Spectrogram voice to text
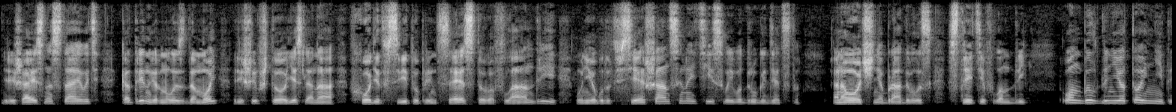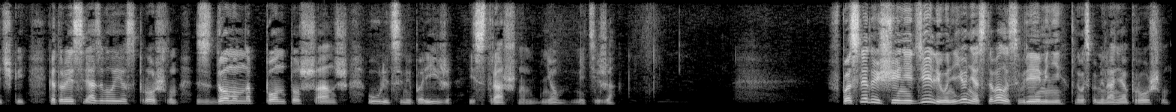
Не решаясь настаивать, Катрин вернулась домой, решив, что если она входит в свиту принцесс, то во Фландрии у нее будут все шансы найти своего друга детства. Она очень обрадовалась, встретив Ландри. Он был для нее той ниточкой, которая связывала ее с прошлым, с домом на Понто-Шанш, улицами Парижа и страшным днем мятежа. В последующие недели у нее не оставалось времени на воспоминания о прошлом.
